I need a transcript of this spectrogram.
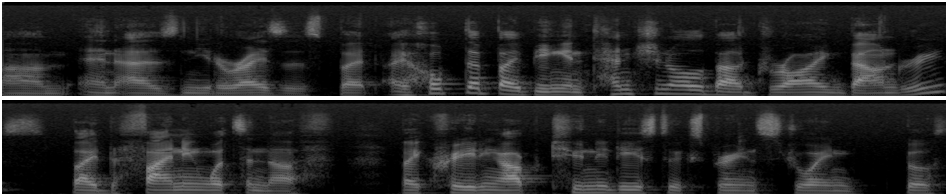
um, and as need arises. But I hope that by being intentional about drawing boundaries, by defining what's enough, by creating opportunities to experience joy in both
